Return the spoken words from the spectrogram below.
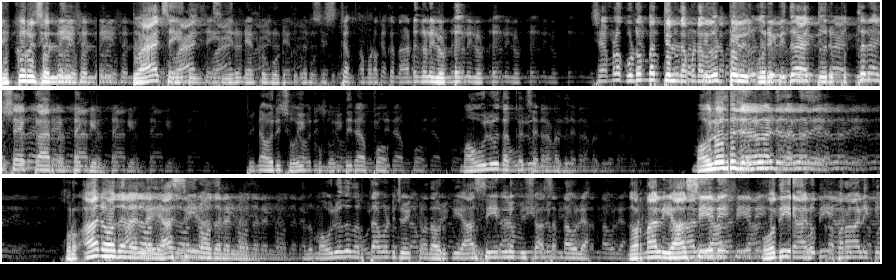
വിക്കറ് ചൊല്ലിയും ദ്വാ ചെയ്ത് ചീരണിയൊക്കെ കൊടുക്കുന്ന ഒരു സിസ്റ്റം നമ്മുടെ ഒക്കെ നാടുകളിലുണ്ട്. പക്ഷെ നമ്മുടെ കുടുംബത്തിൽ നമ്മുടെ വീട്ടിൽ ഒരു വിധായത്ത് ഒരു പുത്തനാശയക്കാരനുണ്ടെങ്കിൽ പിന്നെ അവർ ചോദിക്കും എന്തിനാ അപ്പോ മൗലൂദൊക്കെ ചെല്ലണത്? മൗലൂദ് ചെല്ലണത് നല്ലത്. ഖുർആൻ ഓതലല്ലേ? യാസീൻ ഓതലല്ലേ? അത് മൗലൂദ് നിർത്താൻ വേണ്ടി ചോദിക്കണത്. അവർക്ക് യാസീനിലും വിശ്വാസം ഉണ്ടാവില്ല. എന്ന് പറഞ്ഞാൽ യാസീന് ഓതിയാലും കബറാളിക്ക്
